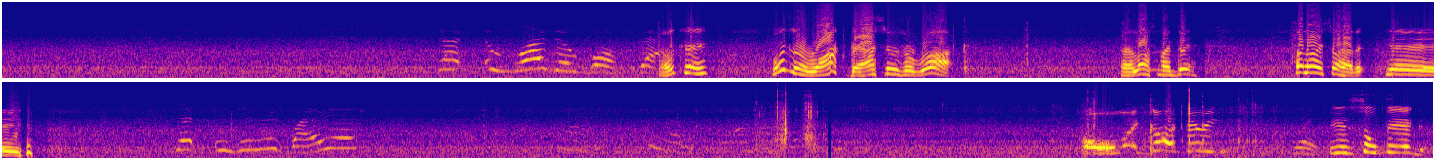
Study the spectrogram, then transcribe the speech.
It was a rock bass. Okay. wasn't a rock bass, it was a rock. I lost my bit. Oh no, I still have it. Yay! That isn't it fire? Oh my god, there he, he is so big!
